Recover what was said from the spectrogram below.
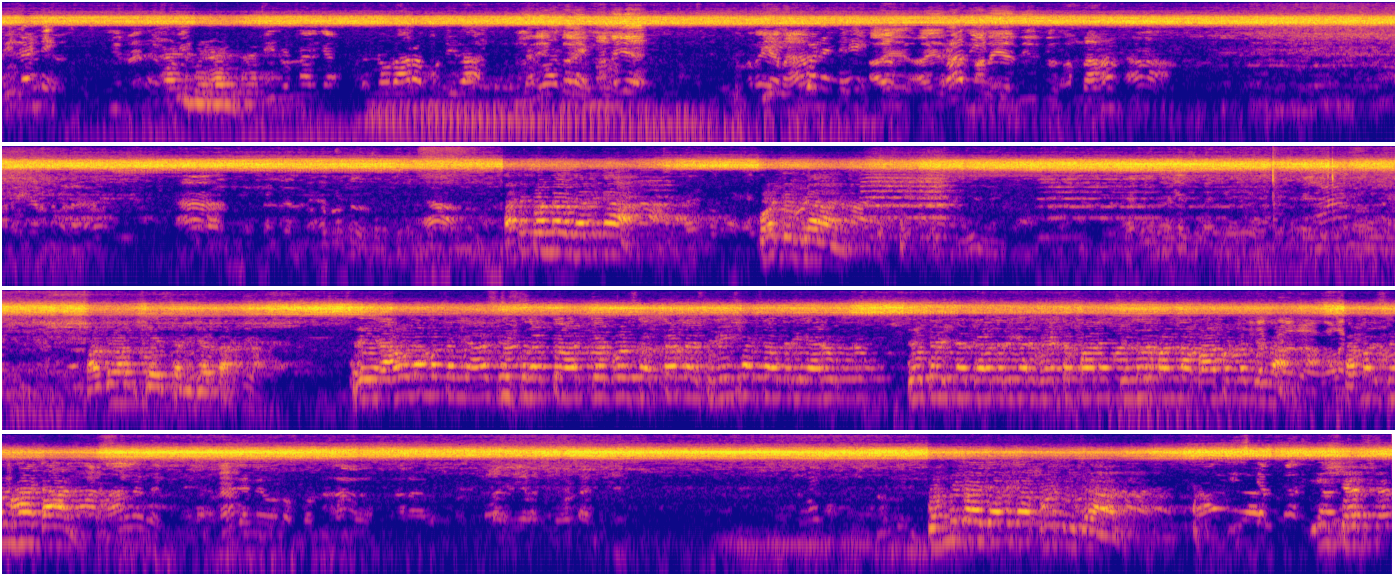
మీరండి మీరున్నారుగా నువ్వు రారా పుట్టిరా తీసుకుందా పదకొండవ జతగా కోటి రావాలి భగవంత్ కేసరి జత. శ్రీ రావులమ్మ తల్లి ఆశీస్సులతో ఆర్కేపూర్ సత్తాల శ్రీష చౌదరి గారు శ్రీకృష్ణ చౌదరి గారు వేటపాలెం చిల్లూరు మండల బాపట్ల జిల్లా. సమరసింహ డాన్. తొమ్మిదవ జతగా పోటీకి రావాలి ఈ షర్ట్.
